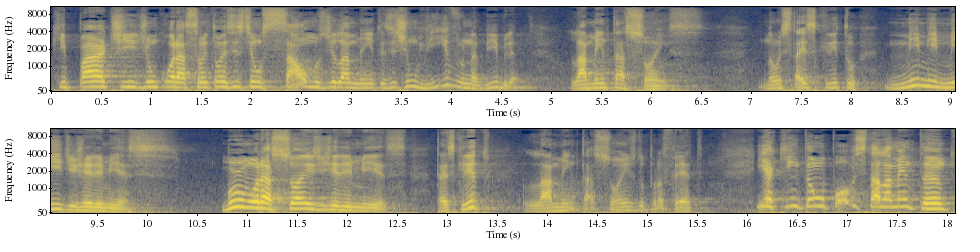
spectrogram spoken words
que parte de um coração. Então existem os salmos de lamento, existe um livro na Bíblia, Lamentações. Não está escrito mimimi de Jeremias, murmurações de Jeremias. Está escrito lamentações do profeta. E aqui então o povo está lamentando.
